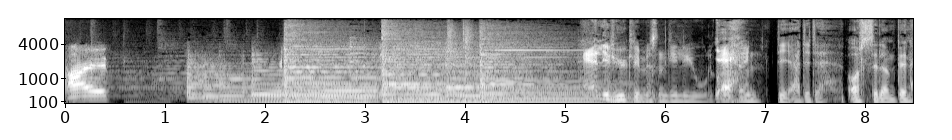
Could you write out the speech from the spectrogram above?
Hej. Er lidt hyggeligt med sådan en lille jul. Ja, ikke? det er det da. Også selvom den,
